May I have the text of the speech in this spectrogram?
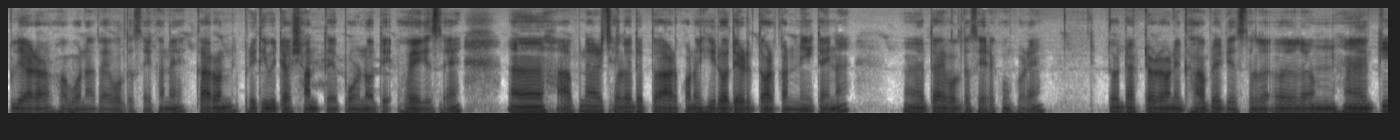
প্লেয়ার আর হব না তাই বলতেছে এখানে। কারণ পৃথিবীটা শান্তিপূর্ণ হয়ে গেছে। আপনার ছেলেদের তো আর কোনো হিরোদের দরকার নেই, তাই না? তাই বলতেছে এরকম করে। তো ডাক্তার অনেক ঘাবড়ে গেছিল। হ্যাঁ কী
